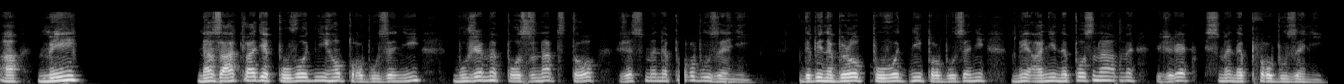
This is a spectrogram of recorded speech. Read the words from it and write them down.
A my na základě původního probuzení můžeme poznat to, že jsme neprobuzení. Kdyby nebylo původní probuzení, my ani nepoznáme, že jsme neprobuzení.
